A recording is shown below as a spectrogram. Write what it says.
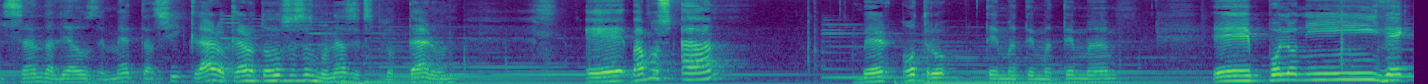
y Sand, aliados de Meta. Sí, claro, claro, todas esas monedas explotaron. Eh, vamos a ver otro tema, tema, tema. Eh, Polonidex,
